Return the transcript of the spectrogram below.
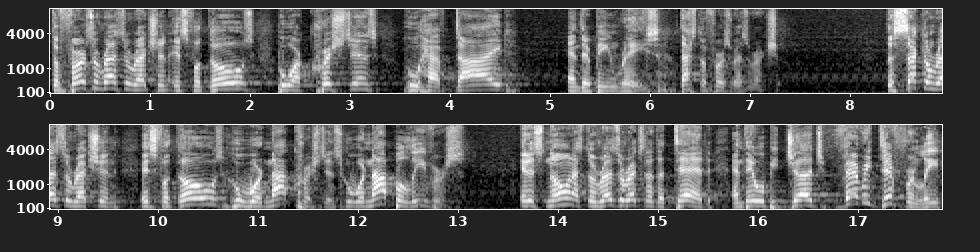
The first resurrection is for those who are Christians who have died and they're being raised. That's the first resurrection. The second resurrection is for those who were not Christians, who were not believers. It is known as the resurrection of the dead, and they will be judged very differently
